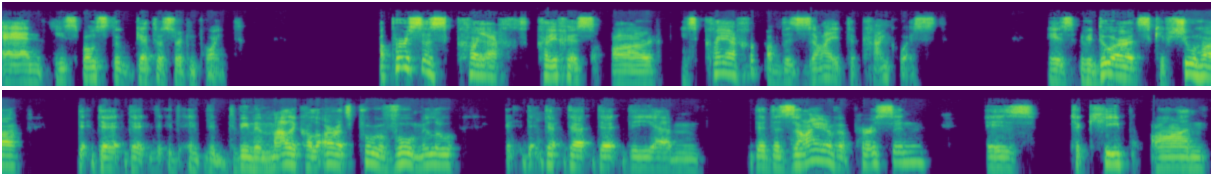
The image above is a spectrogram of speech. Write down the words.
and he's supposed to get to a certain point. A person's koyach, koyches are his koyach of desire to conquest, his viduarts, kifshuha, the, the, the, to be memalik al aretz puruvu milu, um, the desire of a person is to keep on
